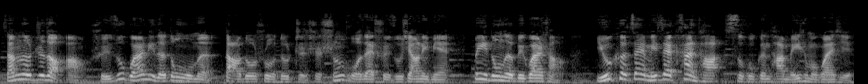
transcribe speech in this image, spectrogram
咱们都知道啊，水族馆里的动物们大多数都只是生活在水族箱里面，被动的被观赏，游客在没在看它，似乎跟它没什么关系。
